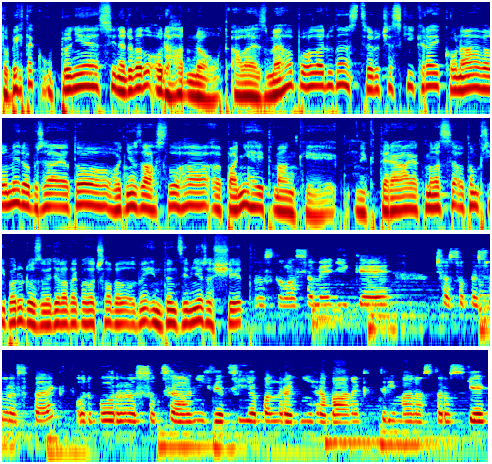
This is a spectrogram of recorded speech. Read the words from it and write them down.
To bych tak úplně si nedovedl odhadnout, ale z mého pohledu ten středočeský kraj koná velmi dobře a je to hodně zásluha eh, paní hejtmanky, která jakmile se o tom případu dozvěděla, tak ho začala velmi intenzivně řešit. Dostala se mi díky časopisu Respekt, odbor sociálních věcí a pan radní Hrabánek, který má na starosti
